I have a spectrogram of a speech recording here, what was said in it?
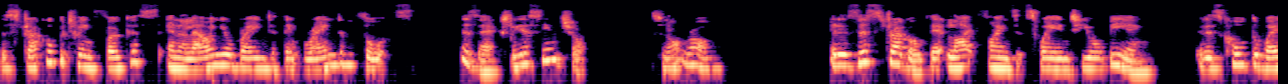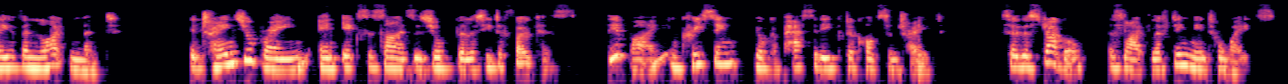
the struggle between focus and allowing your brain to think random thoughts is actually essential. It's not wrong. It is this struggle that light finds its way into your being. It is called the way of enlightenment. It trains your brain and exercises your ability to focus, thereby increasing your capacity to concentrate. So the struggle is like lifting mental weights.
